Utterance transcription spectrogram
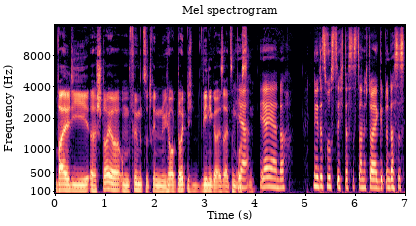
weil die äh, Steuer, um Filme zu drehen in New York, deutlich weniger ist als in Boston. Ja, ja, ja, doch. Nee, das wusste ich, dass es da eine Steuer gibt. Und das ist,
